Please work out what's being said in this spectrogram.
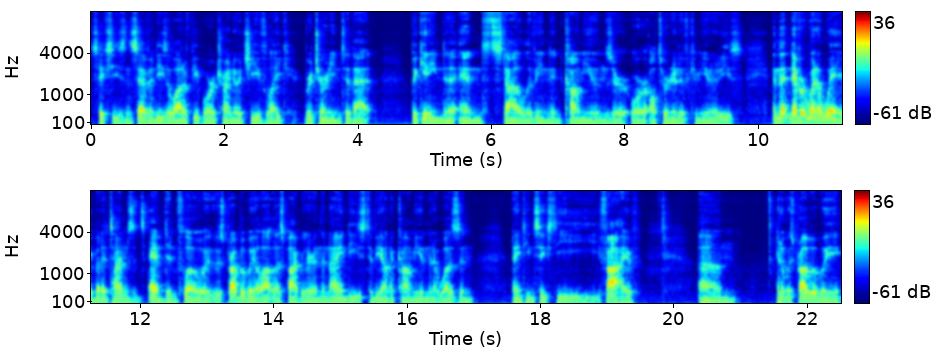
60s and 70s, a lot of people were trying to achieve like returning to that beginning to end style living in communes or, or alternative communities and that never went away, but at times it's ebbed and flowed. It was probably a lot less popular in the 90s to be on a commune than it was in 1965. Um, and it was probably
